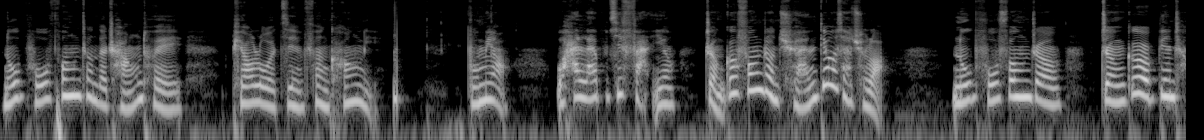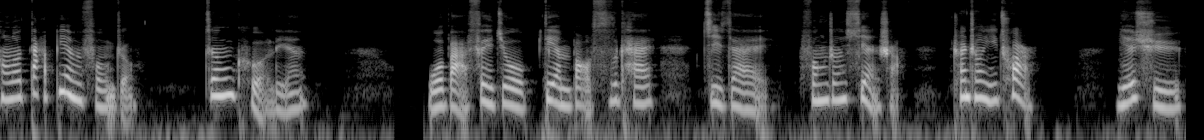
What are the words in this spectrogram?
奴仆风筝的长腿飘落进粪坑里。不妙！我还来不及反应。整个风筝全掉下去了，奴仆风筝整个变成了大便风筝，真可怜。我把废旧电报撕开，系在风筝线上，穿成一串儿。也许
